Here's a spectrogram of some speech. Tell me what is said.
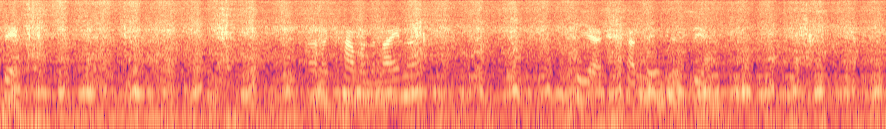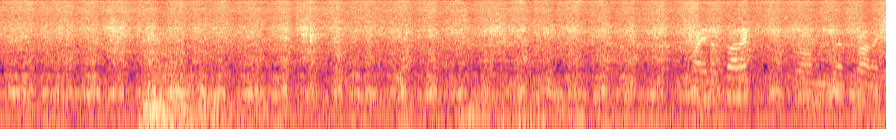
shape. And cover the liner. Shape. Final product from the product.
